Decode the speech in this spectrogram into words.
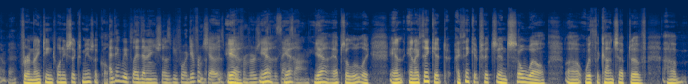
Okay. for a 1926 musical. I think we played that on your shows before, different shows, but Yeah, different versions yeah, of the same yeah, song. Yeah, absolutely, and and I think it I think it fits in so well uh, with the concept of um,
